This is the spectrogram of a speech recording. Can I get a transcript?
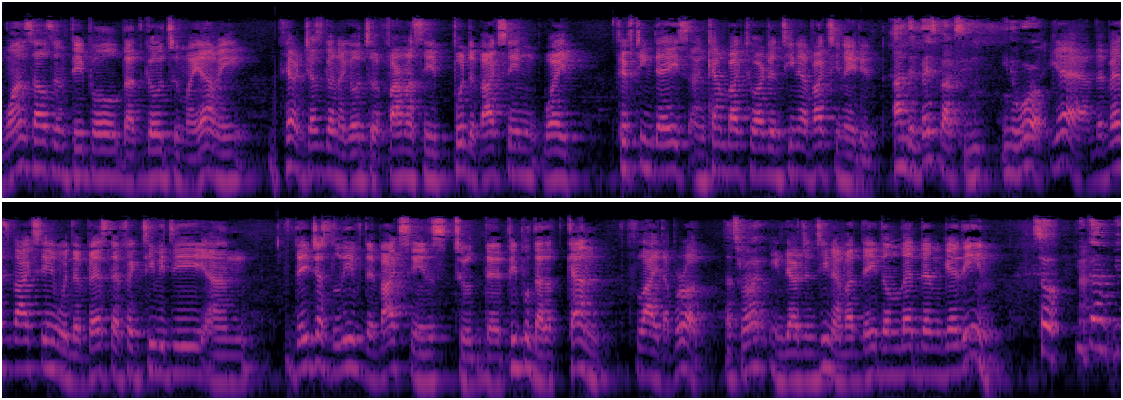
1,000 people that go to Miami, they're just gonna go to a pharmacy, put the vaccine, wait 15 days, and come back to Argentina vaccinated. And the best vaccine in the world. Yeah, the best vaccine with the best effectivity, and they just leave the vaccines to the people that can fly abroad That's right. in the Argentina, but they don't let them get in. So you can, you,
